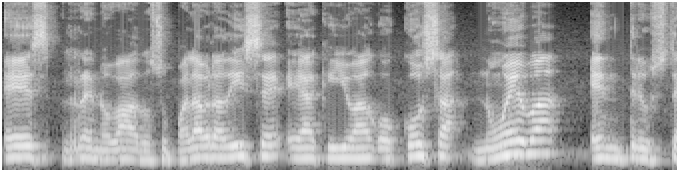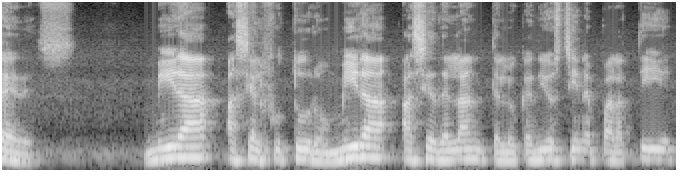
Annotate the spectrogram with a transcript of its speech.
es renovado. Su palabra dice, he aquí yo hago cosa nueva entre ustedes. Mira hacia el futuro, mira hacia adelante. Lo que Dios tiene para ti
